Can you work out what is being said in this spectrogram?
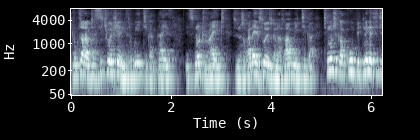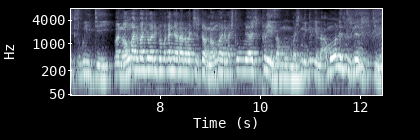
Ndiri kutaura kuti situation dziri kuitika guys. Its not right. Zvinhu zvakadai so izvi kana zvaakuitika tinosvika kupi? Tinenge tichiti tiri kuitei? Vanhu vamwari vacho varipo vakanyarara vachizvita vanhu vamwari vachitouya vachipreza munhu vachinhingirikina amuone zvinhu zvine zvichiitika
